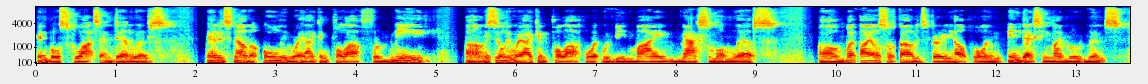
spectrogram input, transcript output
in both squats and deadlifts. And it's now the only way I can pull off for me. Um, it's the only way I can pull off what would be my maximum lifts. Um, but I also found it's very helpful in indexing my movements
